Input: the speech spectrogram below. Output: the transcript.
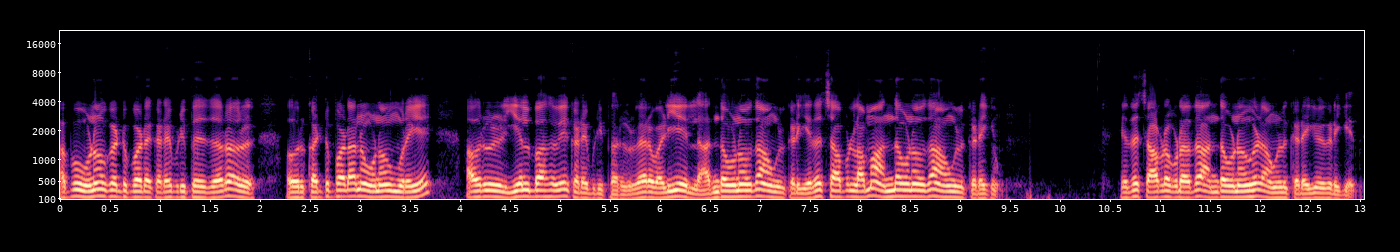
அப்போது உணவு கட்டுப்பாடை கடைபிடிப்பதை தவிர ஒரு ஒரு கட்டுப்பாடான உணவு முறையை அவர்கள் இயல்பாகவே கடைபிடிப்பார்கள். வேறு வழியே இல்லை. அந்த உணவு தான் அவங்களுக்கு கிடைக்கும். எதை சாப்பிட்லாமோ அந்த உணவு தான் அவங்களுக்கு கிடைக்கும். எதை சாப்பிடக்கூடாதோ அந்த உணவுகள் அவங்களுக்கு கிடைக்கவே கிடைக்காது.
